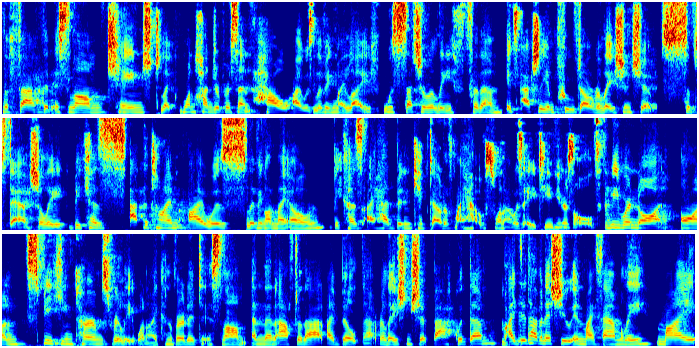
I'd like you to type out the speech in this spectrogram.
the fact that Islam changed like 100% how I was living my life was such a relief for them. It's actually improved our relationship substantially because at the time I was living on my own because I had been kicked out of my house when I was 18 years old. We were not on speaking terms really when I converted to Islam. And then after that, I built that relationship back with them. I did have an issue in my family. My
